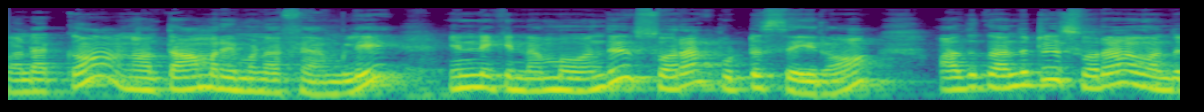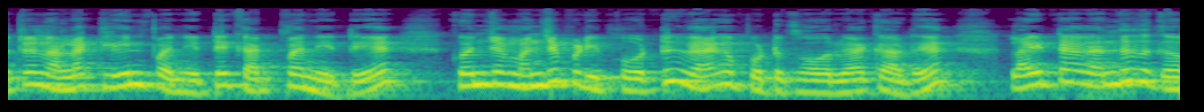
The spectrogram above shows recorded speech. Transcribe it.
வணக்கம். நான் தாமரைமனா ஃபேமிலி இன்றைக்கி நம்ம வந்து சொரா புட்டு செய்கிறோம் அதுக்கு வந்துட்டு சொரா வந்துட்டு நல்லா க்ளீன் பண்ணிவிட்டு கட் பண்ணிவிட்டு கொஞ்சம் மஞ்சப்பொடி போட்டு வேக போட்டுக்கோங்க ஒரு வேக்காடு. லைட்டாக வெந்ததுக்கு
